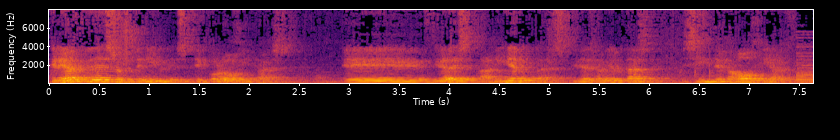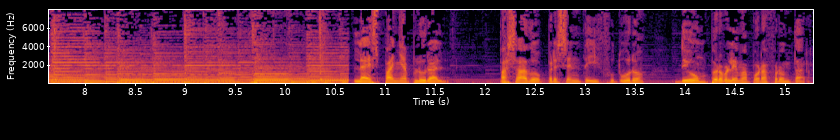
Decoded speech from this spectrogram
Crear ciudades sostenibles, ecológicas, eh, ciudades abiertas, ciudades abiertas sin demagogia. La España plural, pasado, presente y futuro de un problema por afrontar.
